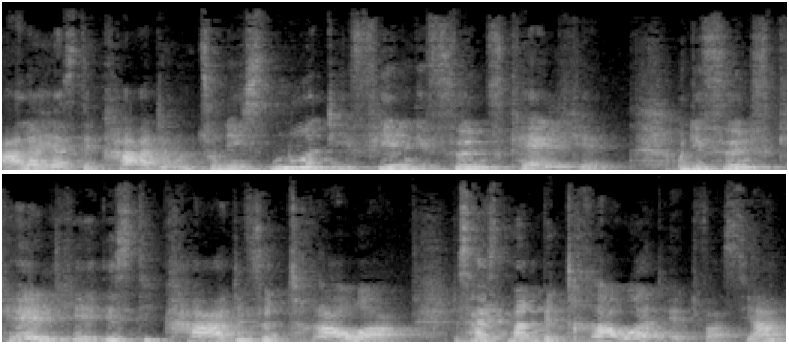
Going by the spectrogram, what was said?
allererste Karte und zunächst nur die, fielen die fünf Kelche. Und die fünf Kelche ist die Karte für Trauer. Das heißt, man betrauert etwas, ja?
